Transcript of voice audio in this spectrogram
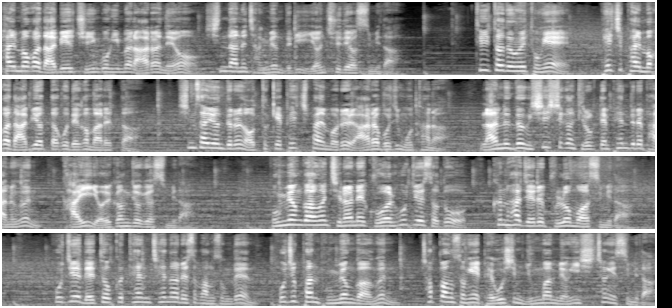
팔머가 나비의 주인공임을 알아내어 신나는 장면들이 연출되었습니다. 트위터 등을 통해 패치 팔머가 나비였다고 내가 말했다. 심사위원들은 어떻게 패치 팔머를 알아보지 못하나? 라는 등 실시간 기록된 팬들의 반응은 가히 열광적이었습니다. 복면가왕은 지난해 9월 호주에서도 큰 화제를 불러 모았습니다. 호주의 네트워크 10 채널에서 방송된 호주판 복면가왕은 첫 방송에 156만 명이 시청했습니다.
